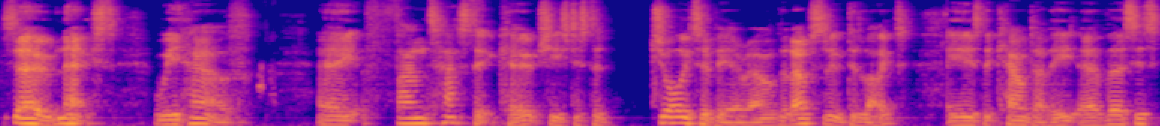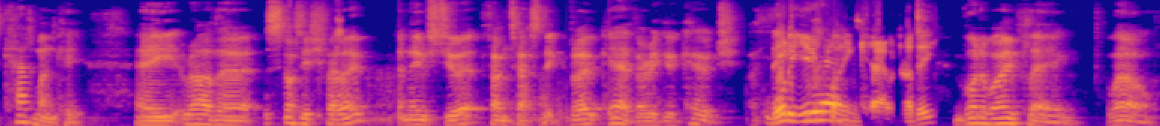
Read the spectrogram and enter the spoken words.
So next we have a fantastic coach. He's just a joy to be around, an absolute delight. He is the Cow Daddy uh, versus Cad Monkey, a rather Scottish fellow named Stuart. Fantastic bloke. Yeah, very good coach. What are you Yeah. playing, Cow Daddy? What am I playing? Well,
